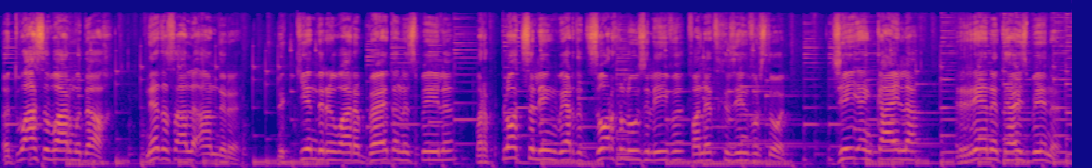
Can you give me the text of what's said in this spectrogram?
Het was een warme dag, net als alle anderen. De kinderen waren buiten aan het spelen, maar plotseling werd het zorgeloze leven van het gezin verstoord. Jay en Kyla rennen het huis binnen.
